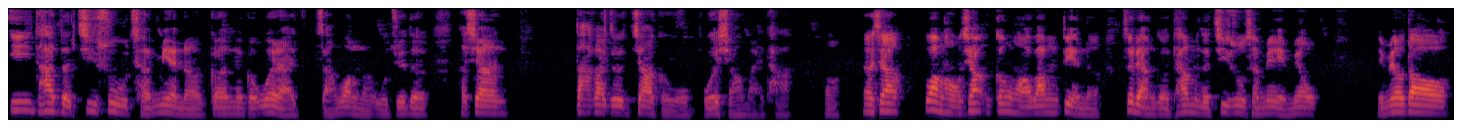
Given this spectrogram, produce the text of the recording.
依它的技术层面呢，跟那个未来展望呢，我觉得它现在大概这个价格我不会想要买它哦。那像旺宏像跟华邦电呢，这两个他们的技术层面也没有。也没有到，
